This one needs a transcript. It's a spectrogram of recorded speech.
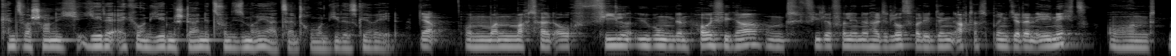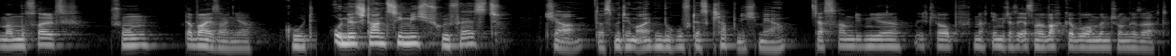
kennst wahrscheinlich jede Ecke und jeden Stein jetzt von diesem Reha-Zentrum und jedes Gerät. ja. Und man macht halt auch viele Übungen dann häufiger und viele verlieren dann halt die Lust, weil die denken, ach, das bringt ja dann eh nichts. Und man muss halt schon dabei sein, ja. Gut. Und es stand ziemlich früh fest, tja, das mit dem alten Beruf, das klappt nicht mehr. Das haben die mir, ich glaube, nachdem ich das erste Mal wach geworden bin, schon gesagt.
